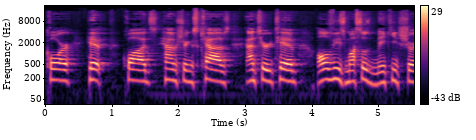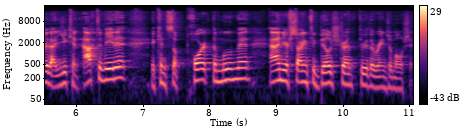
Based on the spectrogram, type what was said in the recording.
core, hip, quads, hamstrings, calves, anterior tib, all these muscles, making sure that you can activate it, it can support the movement, and you're starting to build strength through the range of motion.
